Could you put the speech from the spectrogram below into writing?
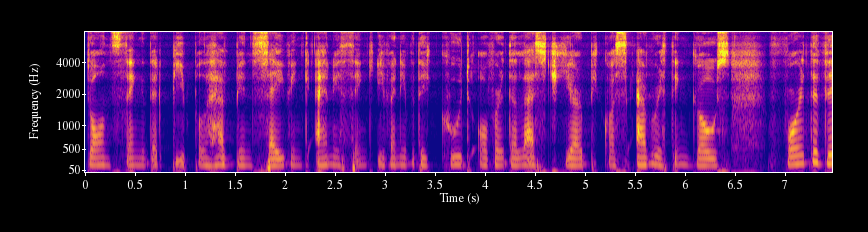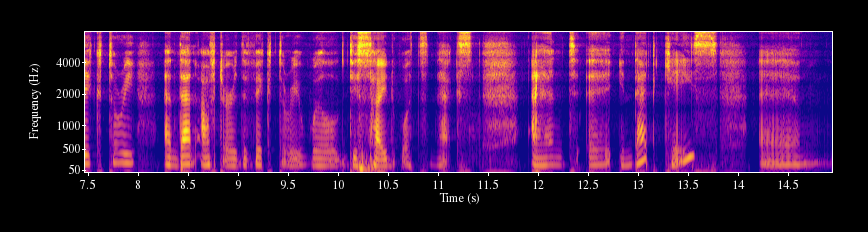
don't think that people have been saving anything, even if they could, over the last year, because everything goes for the victory, and then after the victory, we'll decide what's next. And in that case, um,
